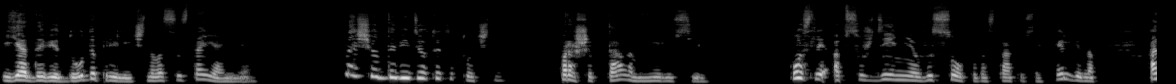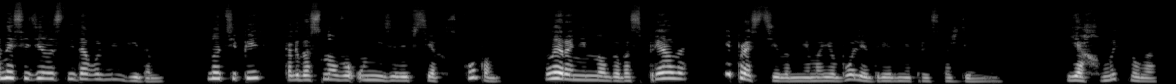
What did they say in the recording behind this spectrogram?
я доведу до приличного состояния. Насчет доведет это точно, прошептала мне Люсиль. После обсуждения высокого статуса Хельвинов она сидела с недовольным видом, но теперь, когда снова унизили всех скопом, Лера немного воспряла и простила мне мое более древнее происхождение. Я хмыкнула,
